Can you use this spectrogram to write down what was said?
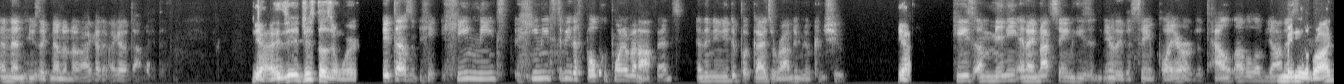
and then he's like, no, no, no, I got to, I got to dominate this. Yeah, it, it just doesn't work. It doesn't. He he needs he needs to be the focal point of an offense, and then you need to put guys around him who can shoot. Yeah. He's a mini, and I'm not saying he's nearly the same player or the talent level of Giannis. Mini LeBron.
